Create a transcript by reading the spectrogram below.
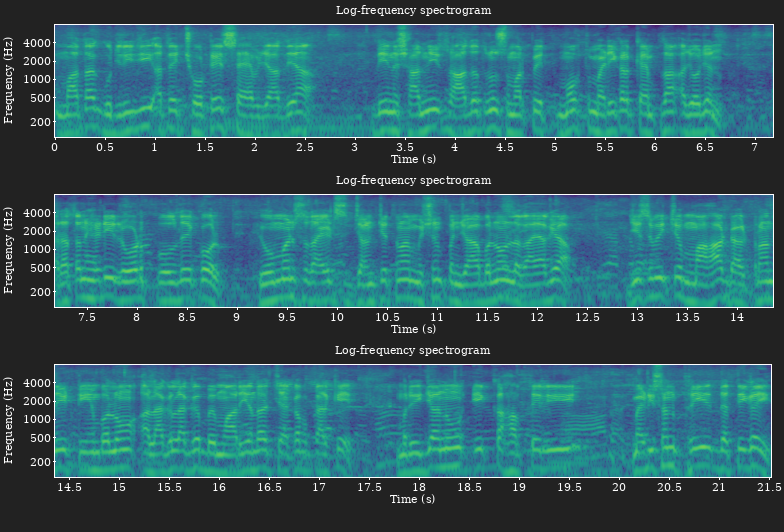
ਮਾਤਾ ਗੁਜਰੀ ਜੀ ਅਤੇ ਛੋਟੇ ਸਹਿਬਜ਼ਾਦਿਆਂ ਦੀ ਨਿਸ਼ਾਨੀ ਸ਼ਹਾਦਤ ਨੂੰ ਸਮਰਪਿਤ ਮੁਫਤ ਮੈਡੀਕਲ ਕੈਂਪ ਦਾ ਆਯੋਜਨ ਰਤਨਹੇੜੀ ਰੋਡ ਪੁਲ ਦੇ ਕੋਲ humans rights Janchetna mission Punjab ਵੱਲੋਂ ਲਗਾਇਆ ਗਿਆ ਜਿਸ ਵਿੱਚ ਮਾਹਰ ਡਾਕਟਰਾਂ ਦੀ ਟੀਮ ਵੱਲੋਂ ਅਲੱਗ-ਅਲੱਗ ਬਿਮਾਰੀਆਂ ਦਾ ਚੈੱਕਅਪ ਕਰਕੇ ਮਰੀਜ਼ਾਂ ਨੂੰ ਇੱਕ ਹਫ਼ਤੇ ਦੀ ਮੈਡੀਸਨ ਫ੍ਰੀ ਦਿੱਤੀ ਗਈ।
